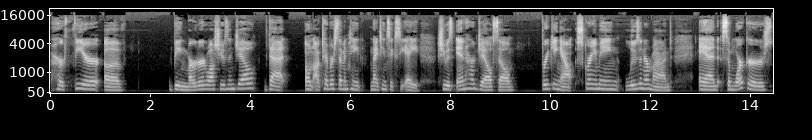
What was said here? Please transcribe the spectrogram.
her fear of being murdered while she was in jail that on October 17th, 1968, she was in her jail cell freaking out, screaming, losing her mind, and some workers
